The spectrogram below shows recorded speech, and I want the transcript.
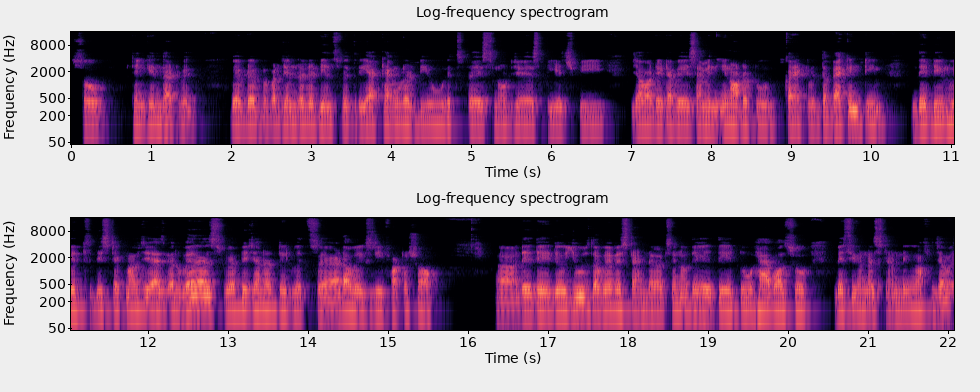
So think in that way. Web developer generally deals with React, Angular, Vue, Express, Node.js, PHP, Java database. I mean, in order to connect with the backend team, they deal with this technology as well. Whereas web designer deal with uh, adobe xd photoshop uh, they, they they use the web standards you know they they do have also basic understanding of java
